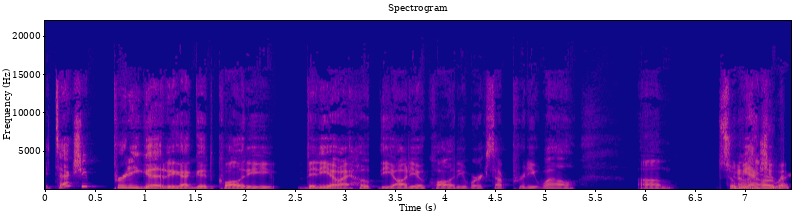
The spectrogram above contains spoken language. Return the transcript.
it's actually pretty good. We got good quality video. I hope the audio quality works out pretty well. Um, so we actually went,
